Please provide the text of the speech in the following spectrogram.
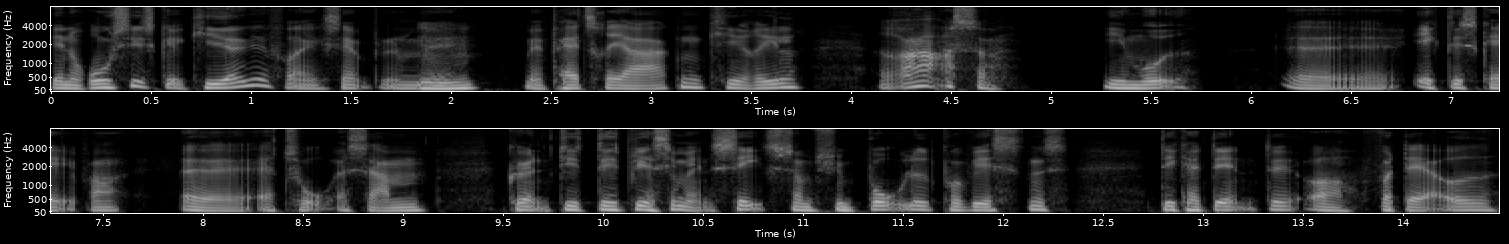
den russiske kirke for eksempel med, mm. med patriarken Kirill raser imod øh, ægteskaber øh, af to af samme køn. Det, det bliver simpelthen set som symbolet på vestens dekadente og fordærvede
